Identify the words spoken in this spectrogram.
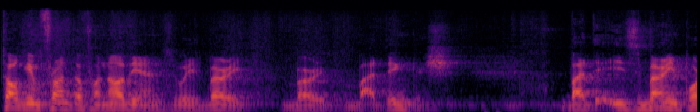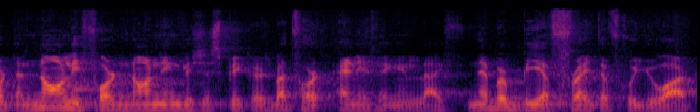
talk in front of an audience with very, very bad English. But it's very important, not only for non English speakers, but for anything in life. Never be afraid of who you are.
